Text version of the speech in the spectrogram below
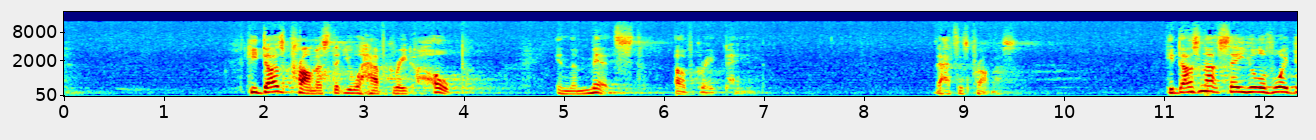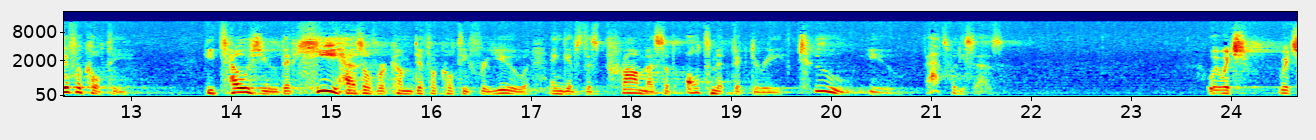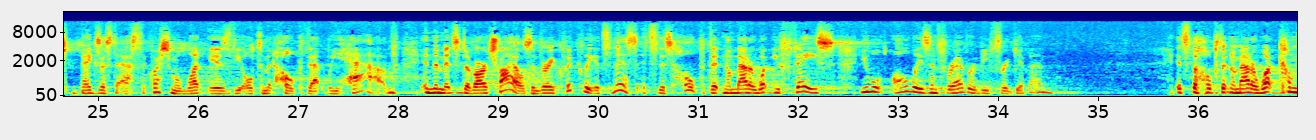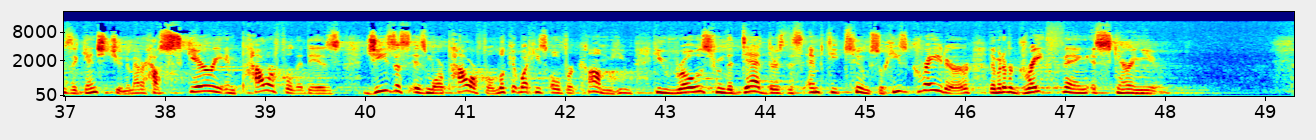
He does promise that you will have great hope in the midst of great pain. That's his promise. He does not say you'll avoid difficulty. He tells you that he has overcome difficulty for you and gives this promise of ultimate victory to you. That's what he says. Which, which begs us to ask the question well, what is the ultimate hope that we have in the midst of our trials? And very quickly, it's this it's this hope that no matter what you face, you will always and forever be forgiven. It's the hope that no matter what comes against you, no matter how scary and powerful it is, Jesus is more powerful. Look at what he's overcome. He, he rose from the dead. There's this empty tomb. So he's greater than whatever great thing is scaring you.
